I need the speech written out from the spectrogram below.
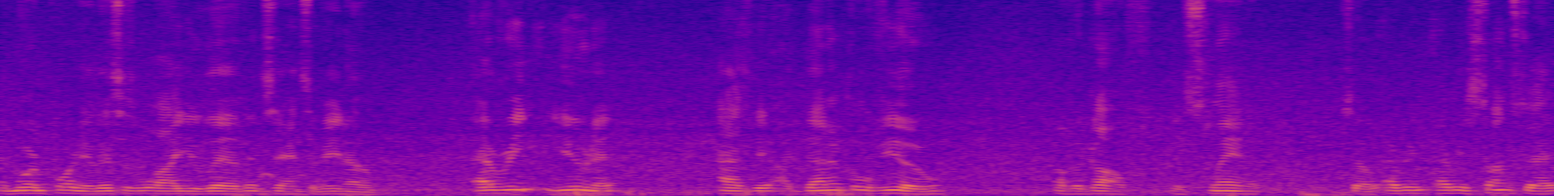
and more importantly, this is why you live in San Savino. Every unit has the identical view of the Gulf. It's slanted. So every, every sunset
